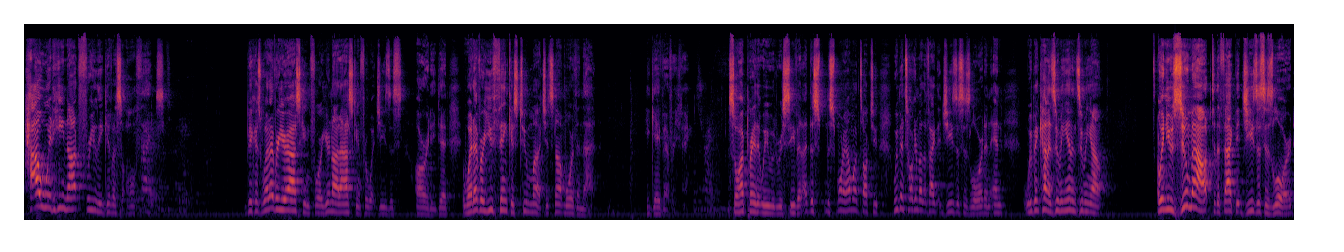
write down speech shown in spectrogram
how would He not freely give us all things? Because whatever you're asking for, you're not asking for what Jesus already did. Whatever you think is too much, it's not more than that. He gave everything. So I pray that we would receive it. I, this, this morning, I want to talk to you. We've been talking about the fact that Jesus is Lord, and, and we've been kind of zooming in and zooming out. When you zoom out to the fact that Jesus is Lord,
